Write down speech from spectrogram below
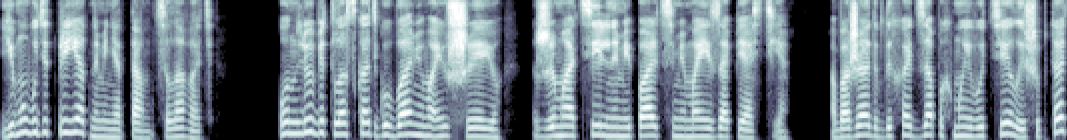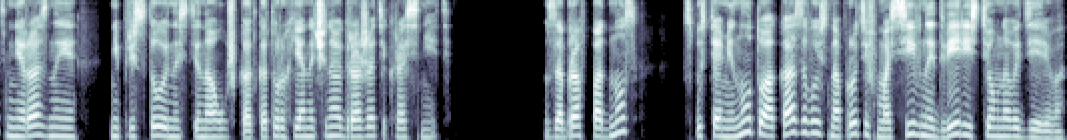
Ему будет приятно меня там целовать. Он любит ласкать губами мою шею, сжимать сильными пальцами мои запястья. Обожает вдыхать запах моего тела и шептать мне разные непристойности на ушко, от которых я начинаю дрожать и краснеть. Забрав поднос, спустя минуту оказываюсь напротив массивной двери из темного дерева.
